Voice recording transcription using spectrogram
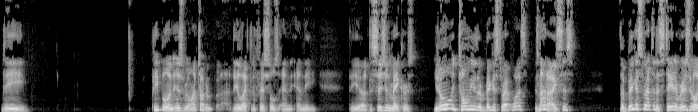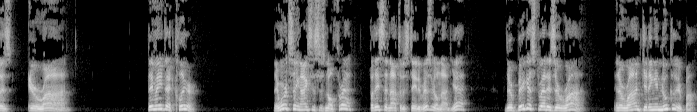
the people in Israel, I'm talking uh, the elected officials and, and the, the uh, decision makers, you know who told me their biggest threat was? It's not ISIS. The biggest threat to the state of Israel is Iran. They made that clear. They weren't saying ISIS is no threat, but they said not to the state of Israel, not yet. Their biggest threat is Iran, and Iran getting a nuclear bomb.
